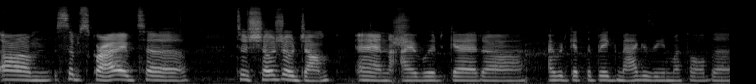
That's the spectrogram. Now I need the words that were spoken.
um subscribed to to Shoujo Jump and I would get uh I would get the big magazine with all the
